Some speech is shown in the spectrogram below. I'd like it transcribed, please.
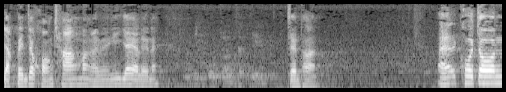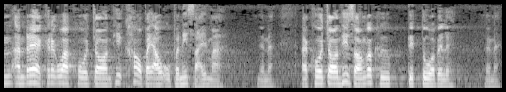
อยากเป็นเจ้าของช้างบ้างอะไรอย่างนี้แย่เลยนะเจนพาน โคจรอันแรกเรียกว่าโคจรที่เข้าไปเอาอุปนิสัยมาเนี่ยนะโคจรที่สองก็คือติดตัวไปเลยเนี่ยนะ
